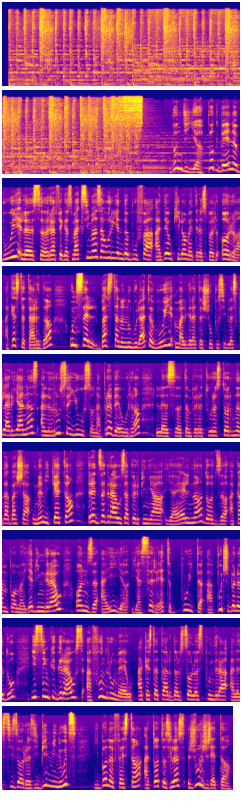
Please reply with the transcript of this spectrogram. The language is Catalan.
Dia. Poc ben avui les ràfegues màximes haurien de bufar a 10 km per hora aquesta tarda. Un cel bastant ennubulat avui, malgrat això possibles clarianes, al Rosselló són a preveure. Les temperatures tornen a baixar una miqueta. 13 graus a Perpinyà i a Elna, 12 a Campom i a Vingrau, 11 a Illa i a Serret, 8 a Puigbeledor i 5 graus a Font-Romeu. Aquesta tarda el sol es pondrà a les 6 horas i 20 minuts i bona festa a totes les Georgeta.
